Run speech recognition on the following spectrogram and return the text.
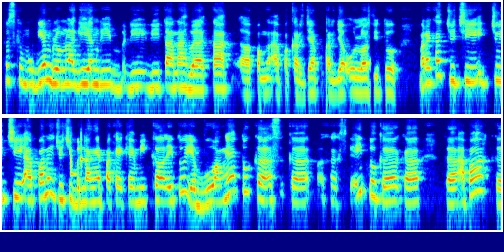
Terus kemudian belum lagi yang di di, di tanah Batak uh, pekerja-pekerja ulos itu. Mereka cuci cuci apa nih cuci benangnya pakai chemical itu ya buangnya tuh ke ke, ke, ke itu ke, ke ke apa ke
